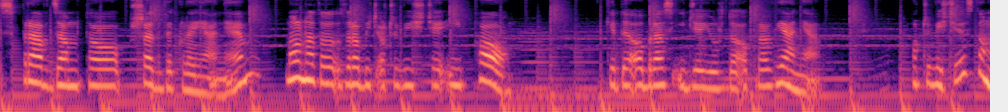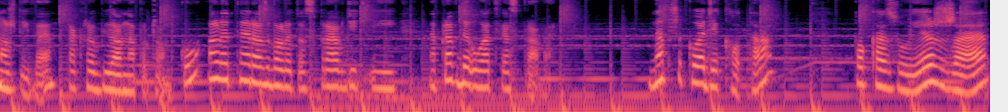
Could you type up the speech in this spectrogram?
sprawdzam to przed wyklejaniem. Można to zrobić oczywiście i po, kiedy obraz idzie już do oprawiania. Oczywiście jest to możliwe, tak robiłam na początku, ale teraz wolę to sprawdzić i naprawdę ułatwia sprawę. Na przykładzie kota pokazuję, że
